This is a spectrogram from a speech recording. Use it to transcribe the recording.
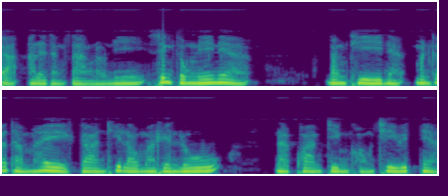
กะอะไรต่างๆ เหล่านี้ ซึ่งตรงนี้เนี่ยบางทีเนี่ยมันก็ทำให้การที่เรามาเรียนรู้นะความจริงของชีวิตเนี่ย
